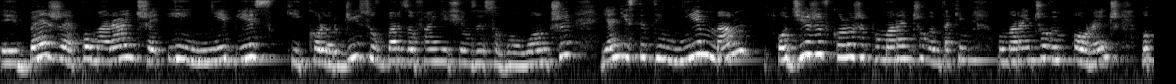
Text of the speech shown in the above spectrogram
y, beże, pomarańcze i niebieski kolor jeansów bardzo fajnie się ze sobą łączy. Ja niestety nie mam odzieży w kolorze pomarańczowym, takim pomarańczowym orange, bo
